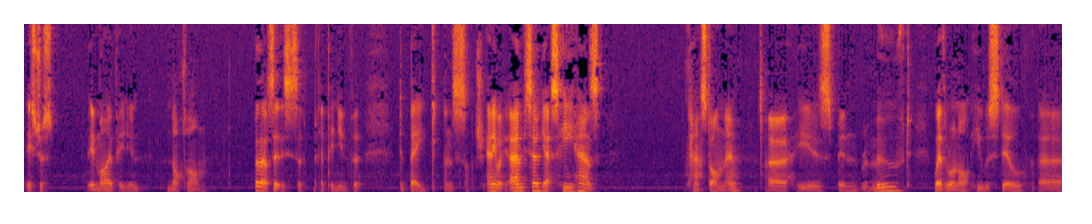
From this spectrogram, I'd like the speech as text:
It's just, in my opinion, not on. But that's it. This is an opinion for debate and such. Anyway, um, so yes, he has passed on now. Uh, he has been removed. Whether or not he was still uh,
